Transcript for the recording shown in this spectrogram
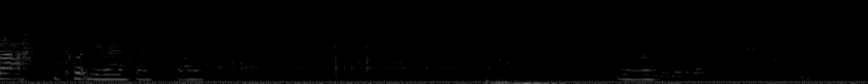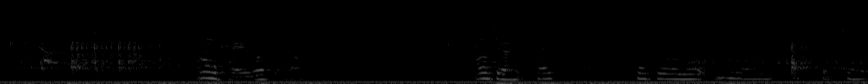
Ah, he clipped me right off the side. Oh, that was a really Okay, what the hell? I want to see if I can snipe, snipe a little bit. See if I can put steps in here.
